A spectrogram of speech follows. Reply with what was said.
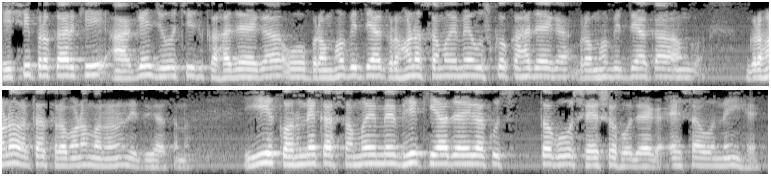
इसी प्रकार की आगे जो चीज़ कहा जाएगा, वो ब्रह्म विद्या ग्रहण समय में उसको कहा जाएगा। ब्रह्म विद्या का ग्रहण अर्थात श्रवण, मनन निधिध्यासन ये करने का समय में भी किया जाएगा कुछ, तब वो शेष हो जाएगा। ऐसा वो नहीं है।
